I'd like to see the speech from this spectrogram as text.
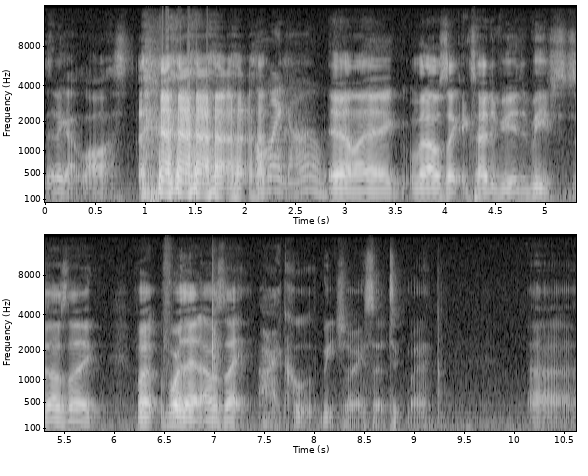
then I got lost. Oh my god. Yeah, like, but I was like excited to be at the beach, so I was like, but before that, I was like, all right, cool, beach, all right. So I took my, uh,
